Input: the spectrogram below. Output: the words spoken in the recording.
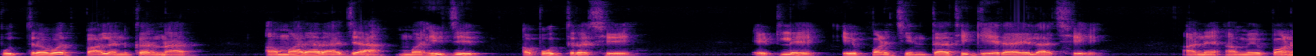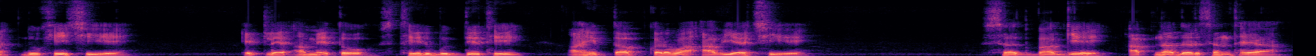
પુત્રવત પાલન કરનાર અમારા રાજા મહિજીત અપુત્ર છે. એટલે એ પણ ચિંતાથી ઘેરાયેલા છે અને અમે પણ દુઃખી છીએ. એટલે અમે તો સ્થિર બુદ્ધિથી અહીં તપ કરવા આવ્યા છીએ. સદભાગ્યે આપના દર્શન થયા.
